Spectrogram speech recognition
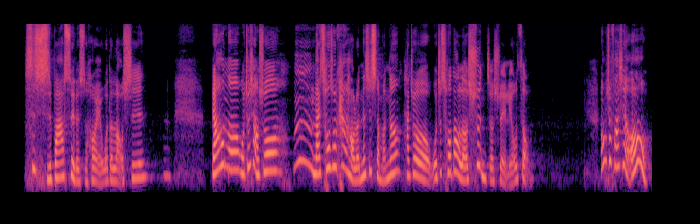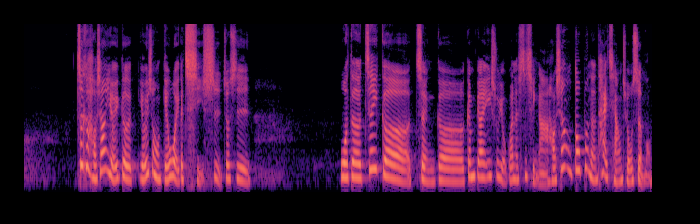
是十八岁的时候，哎，我的老师。然后呢，我就想说，嗯，来抽抽看好了，那是什么呢？他就我就抽到了顺着水流走。然后我就发现，哦。这个好像有一个有一种给我一个启示，就是我的这个整个跟表演艺术有关的事情啊，好像都不能太强求什么，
